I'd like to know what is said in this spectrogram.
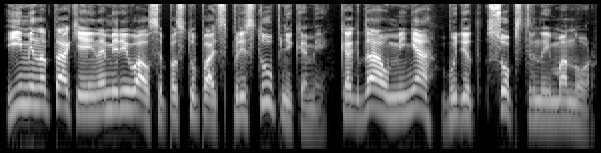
И именно так я и намеревался поступать с преступниками, когда у меня будет собственный манор.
